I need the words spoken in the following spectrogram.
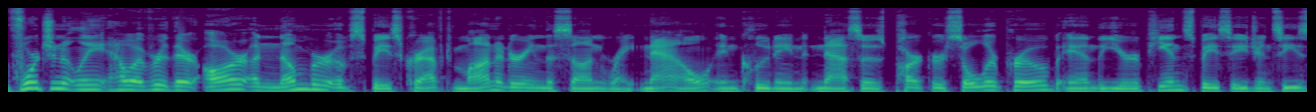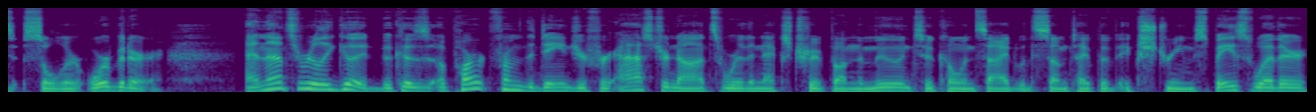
Fortunately, however, there are a number of spacecraft monitoring the sun right now, including NASA's Parker Solar Probe and the European Space Agency's Solar Orbiter. And that's really good because apart from the danger for astronauts were the next trip on the moon to coincide with some type of extreme space weather,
